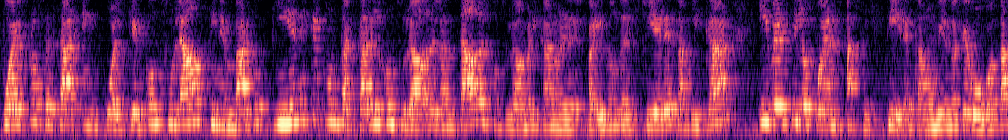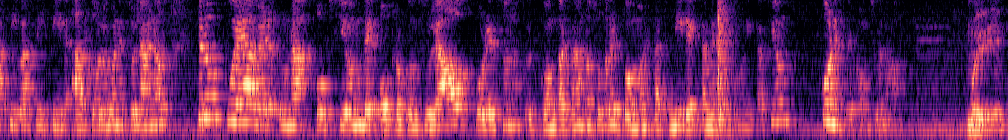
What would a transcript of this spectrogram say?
puedes procesar en cualquier consulado, sin embargo, tienes que contactar el consulado adelantado, el consulado americano en el país donde quieres aplicar y ver si lo pueden asistir. Estamos viendo que Bogotá sí va a asistir a todos los venezolanos, pero puede haber una opción de otro consulado, por eso nos contactas a nosotros y podemos estar directamente en comunicación con ese consulado. Muy bien.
